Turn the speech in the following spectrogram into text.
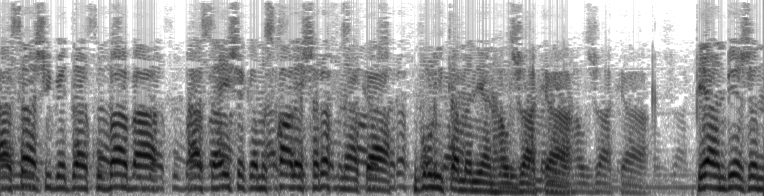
ئاساشی بێداک و بابە ئاسایشەکە مسقاڵێ شەرەف ناکە گوڵی تەمەنیان هەڵژاکە. پێیان بێژن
